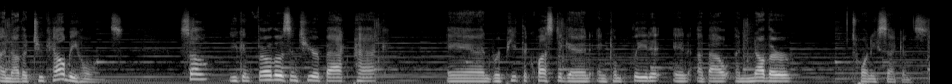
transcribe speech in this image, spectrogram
another two Kelbi horns. So you can throw those into your backpack and repeat the quest again and complete it in about another 20 seconds.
